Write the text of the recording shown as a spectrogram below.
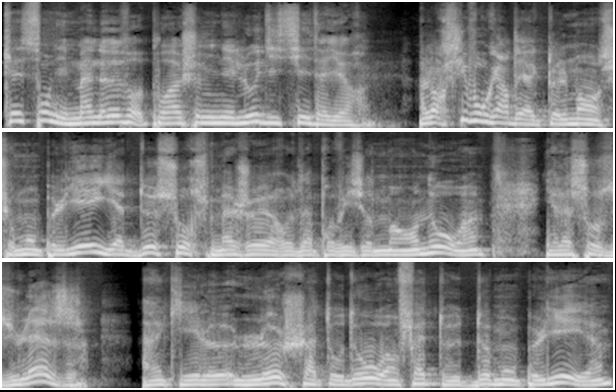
Quelles sont les manœuvres pour acheminer l'eau d'ici d'ailleurs? Alors, si vous regardez actuellement sur Montpellier, il y a deux sources majeures d'approvisionnement en eau. Hein. Il y a la source du Lèze, hein, qui est le, château d'eau en fait de Montpellier. Hein.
